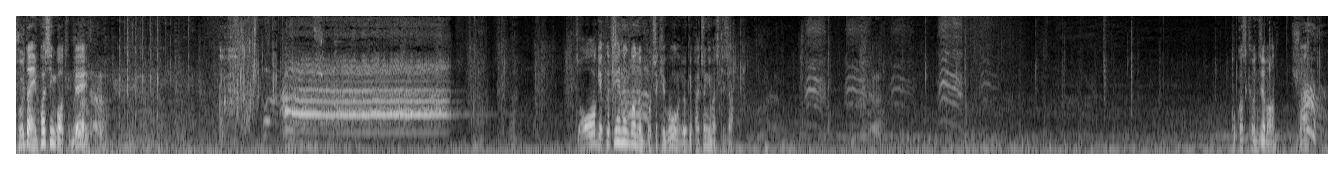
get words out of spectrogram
둘 다 엠팟인 것 같은데. 저기 끝에 있는 거는 못 지키고 여기 발전기만 지키자. 독가스 견제만. 샷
